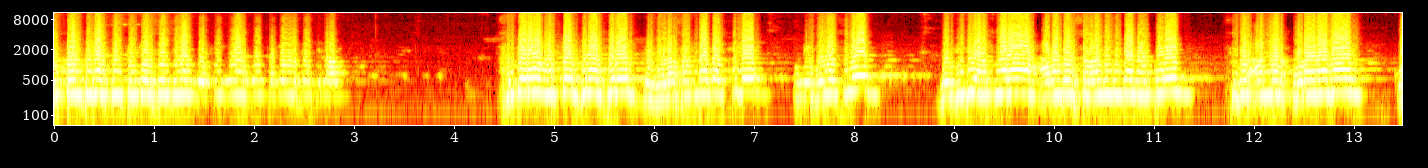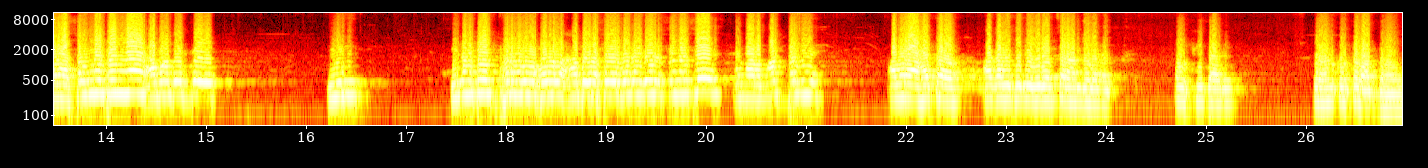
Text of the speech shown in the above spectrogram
উত্তর দিনাজপুর থেকে এসেছিলাম, দক্ষিণ দিনাজপুর থেকে এসেছিলাম। সুতরাং উত্তর দিনাজপুরের যে জেলা সম্পাদক ছিলেন, উনি বলেছিলেন যে যদি আপনারা আমাদের সহযোগিতা না করেন, শুধু আমরা কোড়ারা নয় কোড়া সংগঠন নয় আমাদের যে ইউনাইটেড ফোরাম আদিবাসী অর্গানাইজেশন আছে, ওনার মাধ্যমে আমরা হয়তো আগামী দিনে বৃহত্তর আন্দোলনে অংশীদারি গ্রহণ করতে বাধ্য হব।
